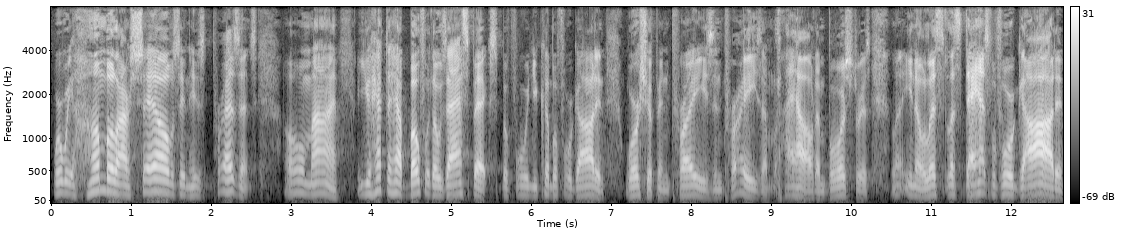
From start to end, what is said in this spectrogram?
where we humble ourselves in His presence. Oh my. You have to have both of those aspects before when you come before God and worship and praise and praise. I'm loud, I'm boisterous. You know, let's let's dance before God and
